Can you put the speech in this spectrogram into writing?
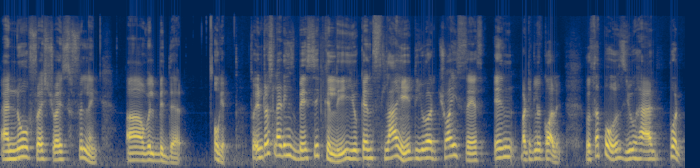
and no fresh choice filling uh, will be there. Okay. So intra sliding is basically you can slide your choices in particular college. So suppose you had put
